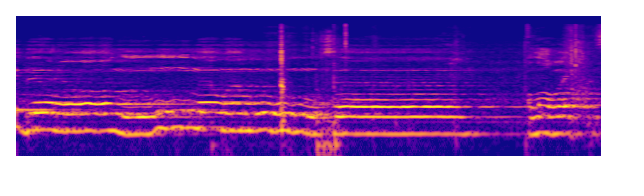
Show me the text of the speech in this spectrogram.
إبراهيم وموسى. الله أكبر.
